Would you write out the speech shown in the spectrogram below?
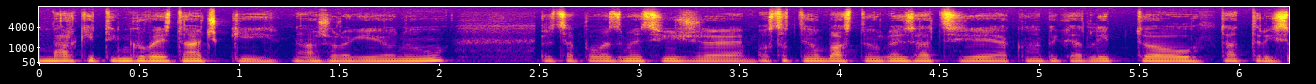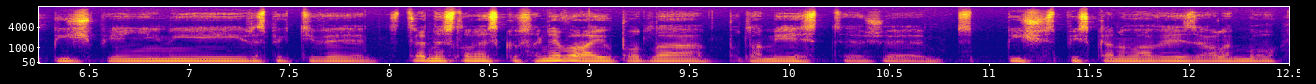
marketingovej značky nášho regiónu. Predsa povedzme si, že ostatné oblastné organizácie, ako napríklad Liptov, Tatry, Spíš, Pieniny, respektíve Stredné Slovensko sa nevolajú podľa, podľa miest, že Spíš, Spiska Nová Väz alebo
